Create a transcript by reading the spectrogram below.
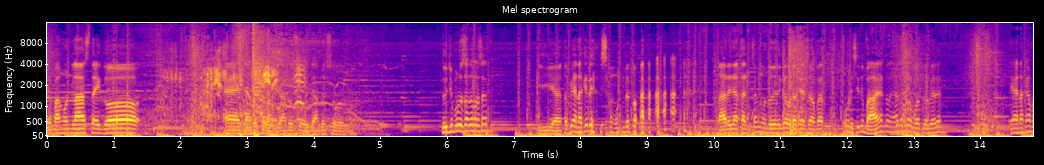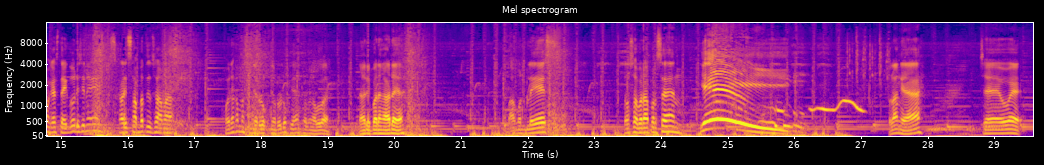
Ayo bangunlah stego Eh jangan rusuh, jangan rusuh, jangan rusuh 71% Iya, tapi anaknya dia bisa mundur. Larinya kencang, mundurnya juga udah kayak copet. Oh, di sini banyak ternyata bro buat beberan. Ya enaknya pakai stego di sini sekali sahabat itu sama. Ini kan masih nyeruduk nyeruduk ya, tapi nggak boleh. Daripada nggak ada ya. Bangun Blaze. Tahu berapa persen? Yeay! Pulang ya. Cewek.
